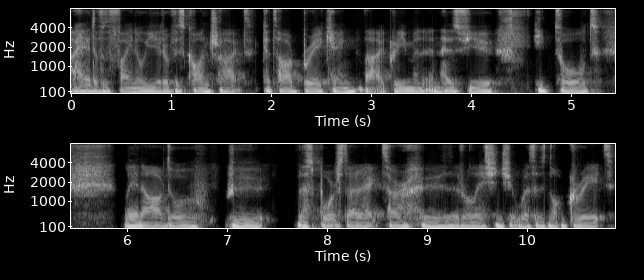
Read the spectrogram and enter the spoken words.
ahead of the final year of his contract. Qatar breaking that agreement in his view. He told Leonardo, who the sports director, who the relationship with is not great,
